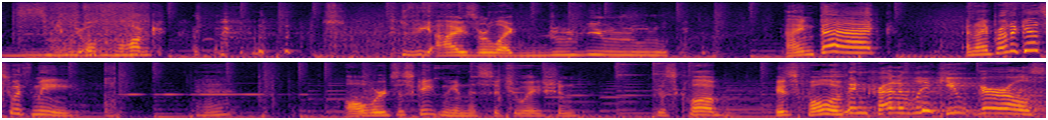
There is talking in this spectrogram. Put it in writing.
Oh fuck. the eyes were like. I'm back! And I brought a guest with me! Eh? All words escape me in this situation. This club is full of. incredibly cute girls.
